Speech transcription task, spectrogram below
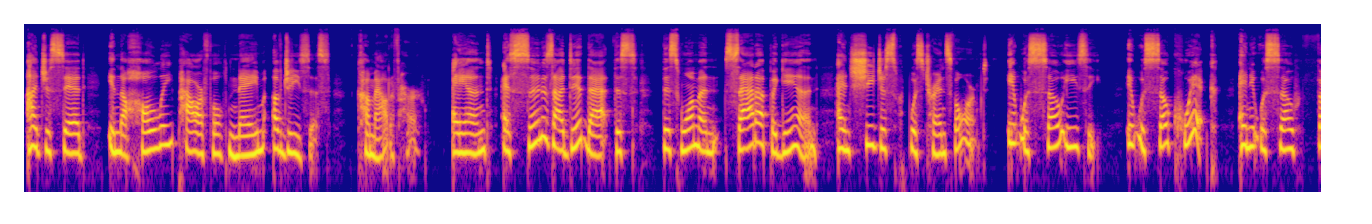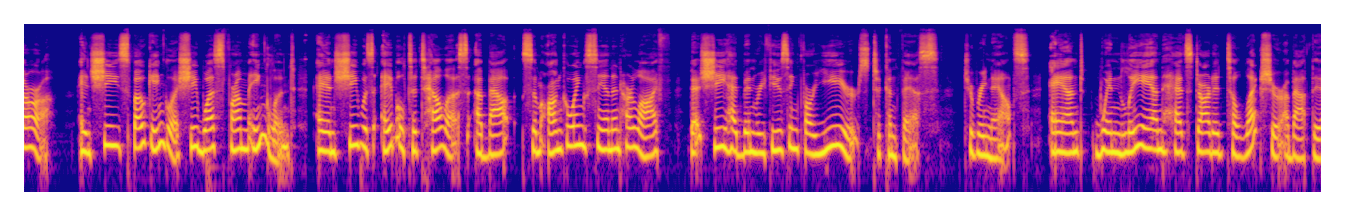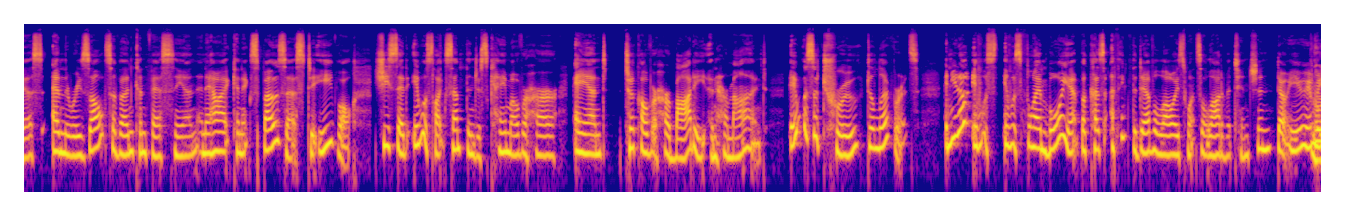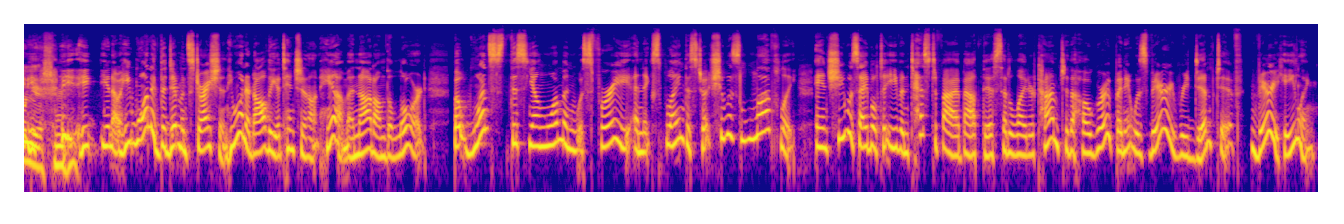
I just said, in the holy, powerful name of Jesus, come out of her. And as soon as I did that, this this woman sat up again And she just was transformed. It was so easy, it was so quick, and it was so thorough. And she spoke English. She was from England. And she was able to tell us about some ongoing sin in her life that she had been refusing for years to confess, to renounce. And when Leanne had started to lecture about this and the results of unconfessed sin and how it can expose us to evil, she said it was like something just came over her and took over her body and her mind. It was a true deliverance. And you know, it was it was flamboyant because I think the devil always wants a lot of attention, don't you? I mean, oh, yes. Mm-hmm. He, he, you know, he wanted the demonstration. He wanted all the attention on him and not on the Lord. But once this young woman was free and explained this to us, she was lovely. And she was able to even testify about this at a later time to the whole group. And it was very redemptive, very healing.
